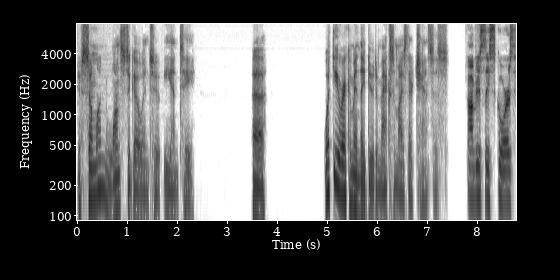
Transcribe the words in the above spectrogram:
If someone wants to go into ENT, uh, what do you recommend they do to maximize their chances? Obviously, scores,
